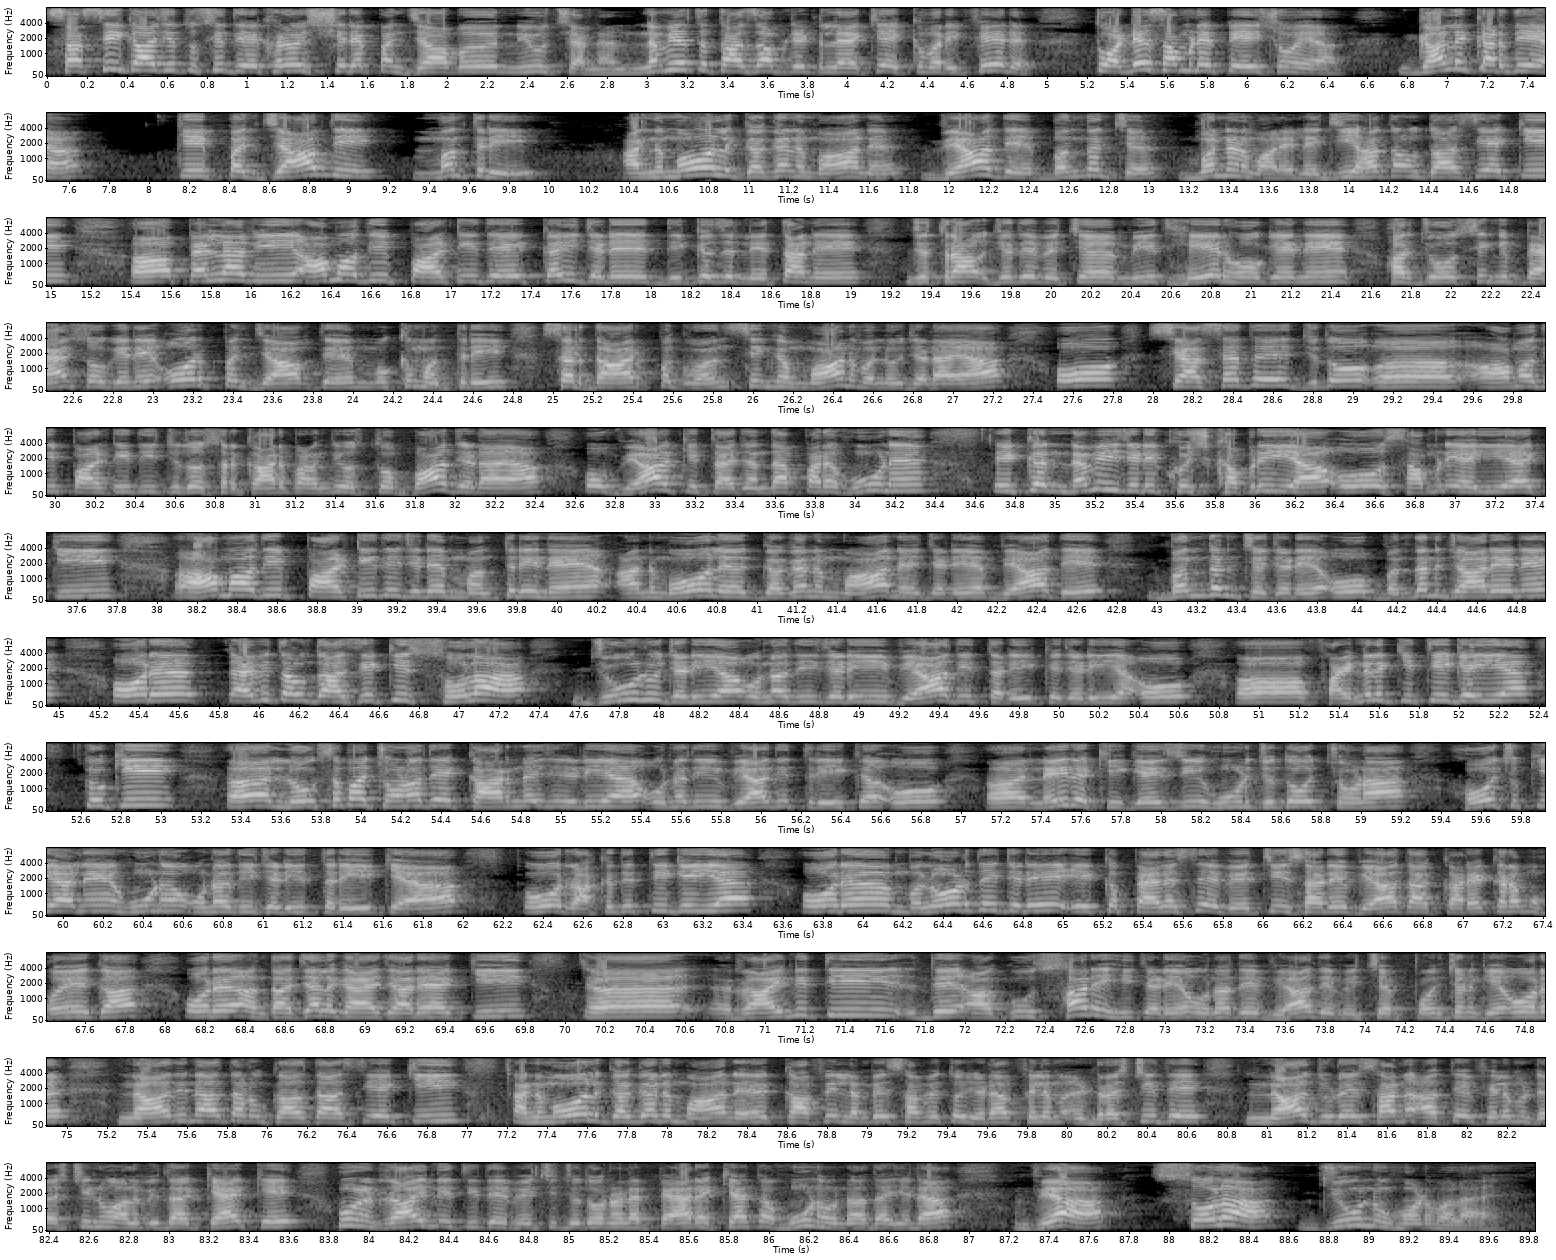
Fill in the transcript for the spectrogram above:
ਸਤਿ ਸ੍ਰੀ ਅਕਾਲ ਜੀ, ਤੁਸੀਂ ਦੇਖ ਰਹੇ ਹੋ ਸ਼ੇਰੇ ਪੰਜਾਬ ਨਿਊਜ਼ ਚੈਨਲ। ਨਵੀਂ ਤੇ ਤਾਜ਼ਾ ਅਪਡੇਟ ਲੈ ਕੇ ਇੱਕ ਵਾਰੀ ਫਿਰ ਤੁਹਾਡੇ ਸਾਹਮਣੇ ਪੇਸ਼ ਹੋਇਆ ਗੱਲ ਕਰਦੇ ਆ ਕਿ ਪੰਜਾਬ ਦੀ ਮੰਤਰੀ ਅਨਮੋਲ ਗਗਨ ਮਾਨ ਵਿਆਹ ਦੇ ਬੰਧਨ 'ਚ ਬੰਨਣ ਵਾਲੇ ਨੇ। ਜੀ ਹਾਂ, ਤੁਹਾਨੂੰ ਦੱਸ ਦਿਆ ਕਿ ਪਹਿਲਾਂ ਵੀ ਆਮ ਆਦਮੀ ਪਾਰਟੀ ਦੇ ਕਈ ਜਿਹੜੇ ਦਿੱਗਜ ਨੇਤਾ ਨੇ, ਜਿਸ ਤਰ੍ਹਾਂ ਜਿਹਦੇ ਵਿੱਚ ਮੀਤ ਹੇਰ ਹੋ ਗਏ ਨੇ, ਹਰਜੋਤ ਸਿੰਘ ਬੈਂਸ ਹੋ ਗਏ ਨੇ ਔਰ ਪੰਜਾਬ ਦੇ ਮੁੱਖ ਮੰਤਰੀ ਸਰਦਾਰ ਭਗਵੰਤ ਸਿੰਘ ਮਾਨ ਵੱਲੋਂ ਜਿਹੜਾ ਆ, ਉਹ ਸਿਆਸਤ ਜਦੋਂ ਆਮ ਆਦਮੀ ਪਾਰਟੀ ਦੀ ਜਦੋਂ ਸਰਕਾਰ ਬਣਦੀ, ਉਸ ਤੋਂ ਬਾਅਦ ਜਿਹੜਾ ਆ, ਉਹ ਵਿਆਹ ਕੀਤਾ ਜਾਂਦਾ। ਪਰ ਹੁਣ ਇੱਕ ਨਵੀਂ ਜਿਹੜੀ ਖੁਸ਼ਖਬਰੀ ਆ, ਉਹ ਸਾਹਮਣੇ ਆਈ ਹੈ ਕਿ ਆਮ ਆਦਮੀ ਪਾਰਟੀ ਦੇ ਜਿਹੜੇ ਮੰਤਰੀ ਨੇ ਅਨਮੋਲ ਗਗਨ ਮਾਨ ਜਿਹੜੇ ਆ ਵਿਆਹ ਦੇ ਬੰਧਨ 'ਚ ਜਿਹੜੇ ਉਹ ਬੰਧਨ ਜਾ ਰਹੇ ਨੇ। ਔਰ ਇਹ ਵੀ ਤੁਹਾਨੂੰ ਦੱਸ ਦਈਏ ਕਿ 16 ਜੂਨ ਨੂੰ ਜਿਹੜੀ ਆ, ਉਹਨਾਂ ਦੀ ਜਿਹੜੀ ਵਿਆਹ ਦੀ ਤਾਰੀਖ ਜਿਹੜੀ ਆ, ਉਹ ਫਾਈਨਲ ਕੀਤੀ ਗਈ ਹੈ। ਕਿਉਂਕਿ ਲੋਕ ਸਭਾ ਚੋਣਾਂ ਦੇ ਕਾਰਨ ਜਿਹੜੀ ਆ, ਉਹਨਾਂ ਦੀ ਵਿਆਹ ਦੀ ਤਰੀਕ, ਉਹ ਨਹੀਂ ਰੱਖੀ ਗਈ ਸੀ। ਹੁਣ ਜਦੋਂ ਚੋਣਾਂ ਹੋ ਚੁੱਕੀਆਂ ਨੇ, ਹੁਣ ਉਹਨਾਂ ਦੀ ਜਿਹੜੀ ਤਰੀਕ ਆ, ਉਹ ਰੱਖ ਦਿੱਤੀ ਗਈ ਹੈ। ਔਰ ਮਲੋੜ ਦੇ ਜਿਹੜੇ ਇੱਕ ਪੈਲੇਸ ਦੇ ਵਿੱਚ ਹੀ ਸਾਰੇ ਵਿਆਹ ਦਾ ਕਾਰਜਕ੍ਰਮ ਹੋਏਗਾ। ਔਰ ਅੰਦਾਜ਼ਾ ਲਗਾਇਆ ਜਾ ਰਿਹਾ ਹੈ ਕਿ ਰਾਜਨੀਤੀ ਦੇ ਆਗੂ ਸਾਰੇ ਹੀ ਜਿਹੜੇ ਉਹਨਾਂ ਦੇ ਵਿਆਹ ਦੇ ਵਿੱਚ ਪਹੁੰਚਣਗੇ ਔਰ ਨਾਲ ਦੀ ਨਾਲ ਤੁਹਾਨੂੰ ਗੱਲ ਦੱਸਦੀ ਹੈ ਕਿ ਅਨਮੋਲ ਗਗਨ ਮਾਨ ਕਾਫੀ ਲੰਬੇ ਸਮੇਂ ਤੋਂ ਜਿਹੜਾ ਫਿਲਮ ਇੰਡਸਟਰੀ ਦੇ ਨਾਲ ਜੁੜੇ ਸਨ ਅਤੇ ਫਿਲਮ ਇੰਡਸਟਰੀ ਨੂੰ ਅਲਵਿਦਾ ਕਹਿ ਕੇ ਹੁਣ ਰਾਜਨੀਤੀ ਦੇ ਵਿੱਚ ਜਦੋਂ ਉਹਨਾਂ ਨੇ ਪੈਰ ਰੱਖਿਆ ਤਾਂ ਹੁਣ ਉਹਨਾਂ ਦਾ ਜਿਹੜਾ ਵਿਆਹ 16 ਜੂਨ ਨੂੰ ਹੋਣ ਵਾਲਾ ਹੈ।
